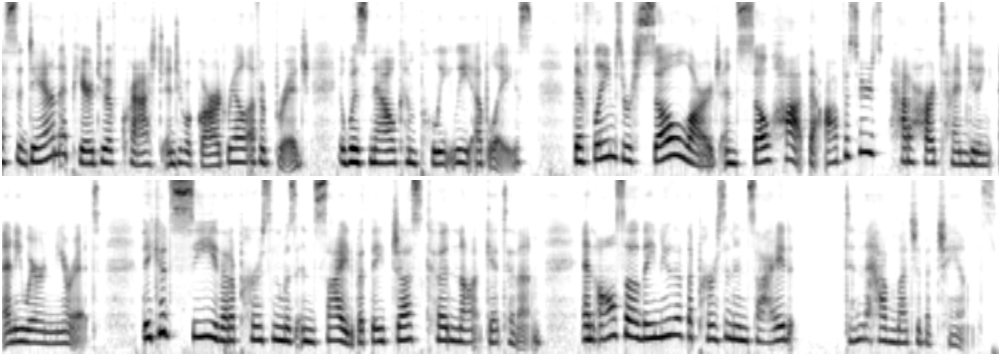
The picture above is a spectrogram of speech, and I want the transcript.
A sedan appeared to have crashed into a guardrail of a bridge. It was now completely ablaze. The flames were so large and so hot that officers had a hard time getting anywhere near it. They could see that a person was inside, but they just could not get to them. And also, they knew that the person inside didn't have much of a chance.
